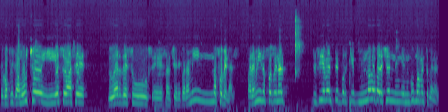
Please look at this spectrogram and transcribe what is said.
se complica mucho y eso hace dudar de sus sanciones. Para mí no fue penal, para mí no fue penal sencillamente porque no me pareció en ningún momento penal.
